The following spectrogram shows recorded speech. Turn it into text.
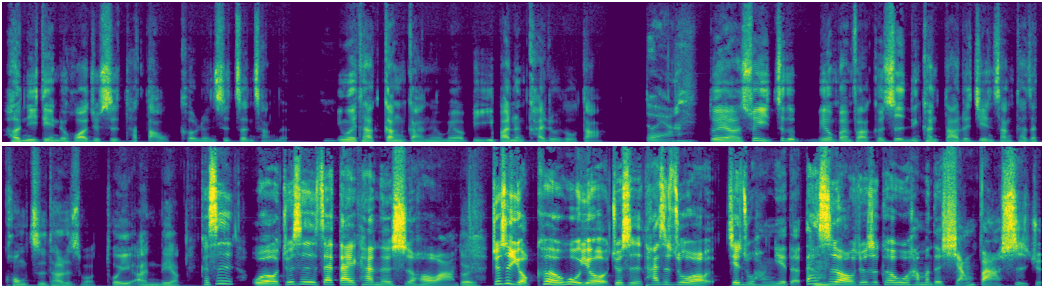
狠一点的话，就是他倒可能是正常的，因为他的杠杆有没有比一般人开的都大？对啊，对啊，所以这个没有办法。可是你看大的建商，他在控制他的什么推案量？可是我就是在带看的时候啊，对，就是有客户也有，就是他是做建筑行业的，但是哦，就是客户他们的想法是就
